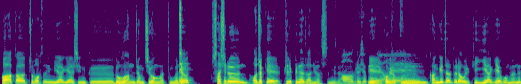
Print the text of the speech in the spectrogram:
어, 아까 조 박사님 이야기하신 그 노후 함정 지원 같은 거 제가 네. 사실은 어저께 필리핀에 다녀왔습니다. 어, 그러셨군요. 예, 거기서 네. 군 관계자들하고 이렇게 이야기해 보면은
